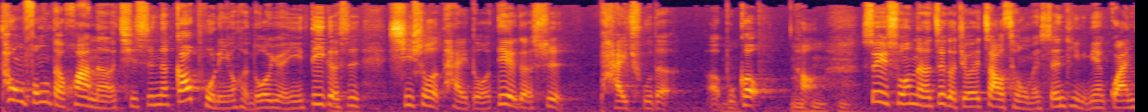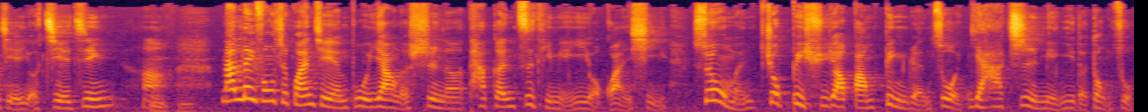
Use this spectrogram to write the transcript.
痛风的话呢，其实呢高普林有很多原因，第一个是吸收的太多，第二个是排除的。呃，不够好，所以说呢，这个就会造成我们身体里面关节有结晶啊。那类风湿关节炎不一样的是呢，它跟自体免疫有关系，所以我们就必须要帮病人做压制免疫的动作，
